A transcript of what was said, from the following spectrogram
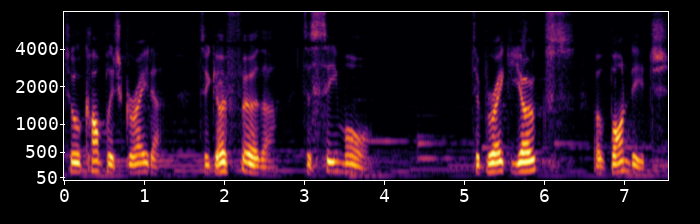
to accomplish greater, to go further, to see more, to break yokes of bondage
